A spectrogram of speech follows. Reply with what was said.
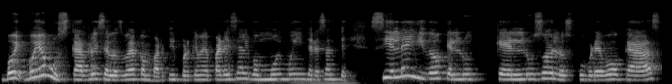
Voy, voy a buscarlo y se los voy a compartir porque me parece algo muy, muy interesante. Sí he leído que el, que el uso de los cubrebocas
